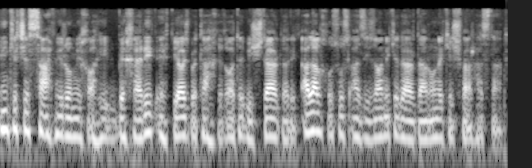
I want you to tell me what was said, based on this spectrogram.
اینکه چه سهمی رو می‌خواهید بخرید احتیاج به تحقیقات بیشتر دارید. علل خصوص عزیزانی که در درون کشور هستند.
